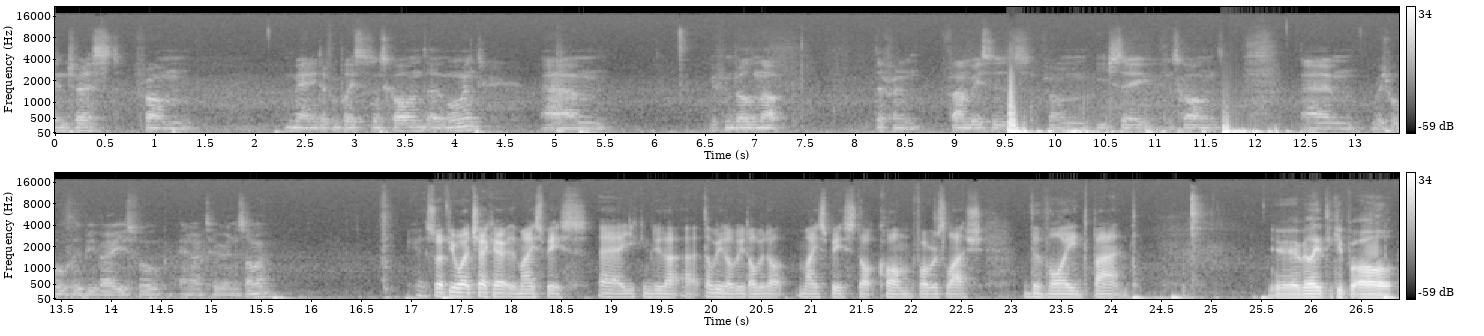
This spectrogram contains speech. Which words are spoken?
interest from many different places in Scotland at the moment. Um, we've been building up different fan bases from each city in Scotland, um, which will hopefully be very useful in our tour in the summer. So if you want to check out the MySpace, uh, you can do that at www.myspace.com forward slash the void band. Yeah, we like to keep it all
